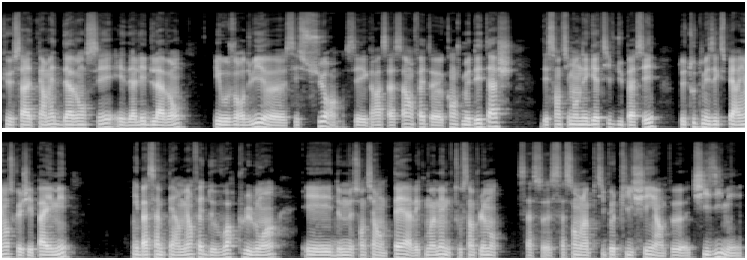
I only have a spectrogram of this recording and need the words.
que ça va te permettre d'avancer et d'aller de l'avant. Et aujourd'hui, euh, c'est sûr, c'est grâce à ça, en fait, quand je me détache des sentiments négatifs du passé, de toutes mes expériences que j'ai pas aimées, et bah ça me permet en fait de voir plus loin et de me sentir en paix avec moi-même tout simplement. Ça, ça, semble un petit peu cliché, un peu cheesy, mais,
